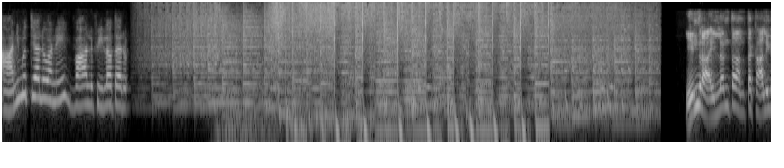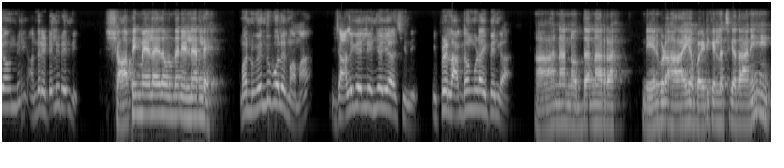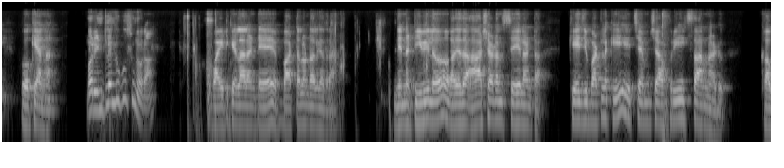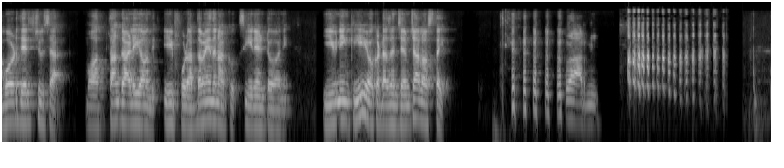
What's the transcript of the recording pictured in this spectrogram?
ఆనిముత్యాలు అని వాళ్ళు ఫీల్ అవుతారు. ఏంద్రా ఇల్లంతా అంత ఖాళీగా ఉంది? అందరు ఎటెళ్ళిరేంది షాపింగ్ మేళ ఏదో ఉందని వెళ్ళారులే. మరి నువ్వెందుకు పోలేదు మామ? జాలీగా వెళ్ళి ఎంజాయ్ చేయాల్సింది. ఇప్పుడే లాక్డౌన్ కూడా అయిపోయిందిగా. ఆ నన్ను వద్దన్నారా నేను కూడా హాయిగా బయటికి వెళ్ళొచ్చు కదా అని ఓకే అన్న. మరి ఇంట్లో ఎందుకు కూర్చున్నావురా? బయటికి వెళ్ళాలంటే బట్టలు ఉండాలి కదరా. నిన్న టీవీలో అదేదో ఆషాఢం సేల్ అంట. కేజీ బట్టలకి చెంచా ఫ్రీ ఇస్తా అన్నాడు. కబోర్డ్ తెరిచి చూసా. మొత్తం ఖాళీగా ఉంది. ఇప్పుడు అర్థమైంది నాకు సీన్ ఏంటో అని. ఈవినింగ్కి ఒక డజన్ చెంచాలు వస్తాయి. వారిని.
